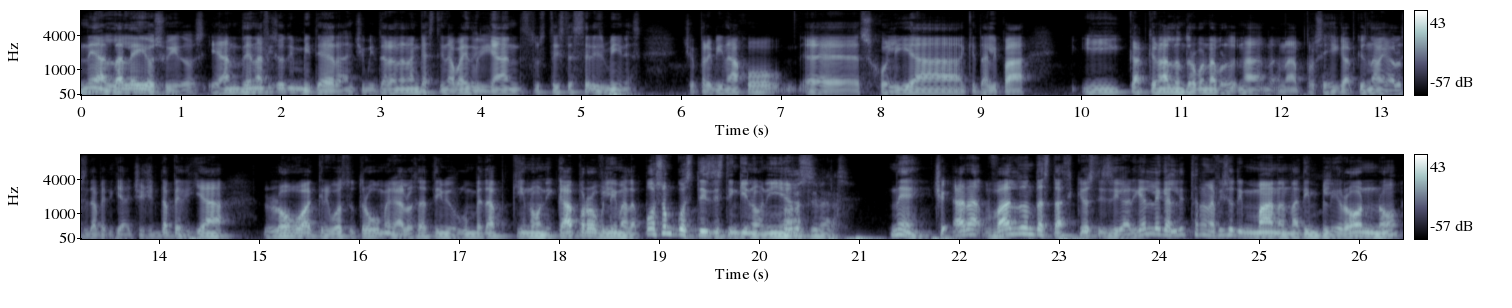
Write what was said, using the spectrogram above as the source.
Ναι, αλλά λέει ο Σουηδός, εάν δεν αφήσω τη μητέρα, και η μητέρα είναι αναγκαστή να πάει δουλειά στους τρει-τέσσερι μήνες, και πρέπει να έχω ε, σχολεία κτλ. ή κάποιον άλλον τρόπο να, προ- να, να, να προσέχει κάποιος να μεγαλώσει τα παιδιά. Και εκεί τα παιδιά, λόγω ακριβώς του τρόπου μεγαλώσαν, δημιουργούν μετά κοινωνικά προβλήματα. Πόσο κοστίζει στην Το κοινωνία; τέλο της ημέρας. Ναι, και άρα βάζοντας τα θείο στη ζυγαριά, λέει καλύτερα να αφήσω τη μάνα να την πληρώνω,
